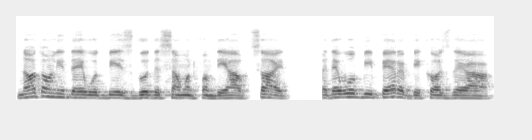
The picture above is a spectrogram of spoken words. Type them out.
not only they would be as good as someone from the outside, but they will be better because they are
